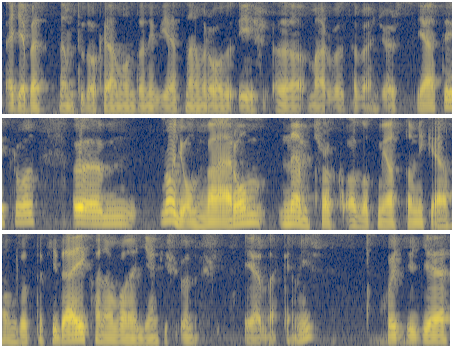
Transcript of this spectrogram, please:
egyebet nem tudok elmondani Vietnámról és a Marvel's Avengers játékról. Öm, nagyon várom, nem csak azok miatt, amik elhangzottak idáig, hanem van egy ilyen kis önös érdekem is, hogy ugye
